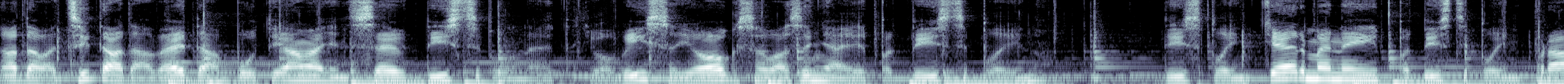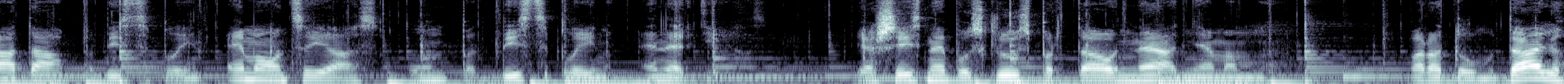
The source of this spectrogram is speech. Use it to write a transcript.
Tādā vai citādā veidā būtu jāmēģina sevi disciplinēt, jo visa joga savā ziņā ir par disciplīnu disciplīnu ķermenī, par disciplīnu prātā, par disciplīnu emocijās un par disciplīnu enerģijās. Ja šīs nebūs kļuvis par tavu neatņemamu paradumu daļu,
